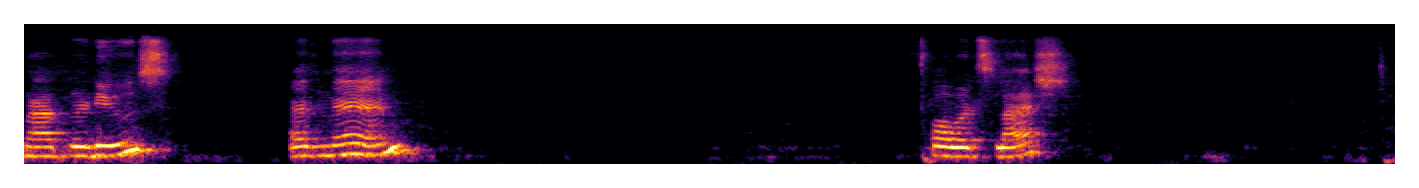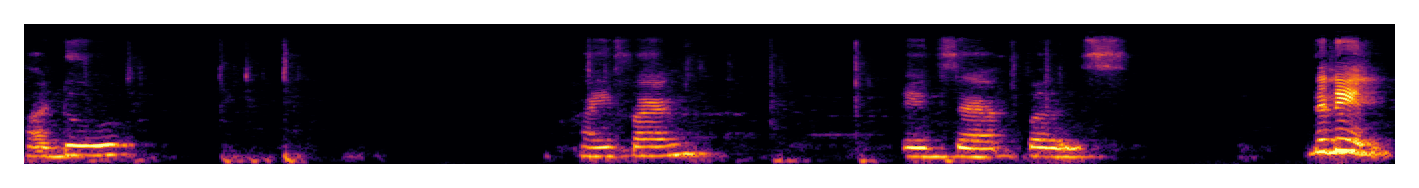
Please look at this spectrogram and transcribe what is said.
MapReduce and then forward slash. Hadoop. Hyphen. Examples. The name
